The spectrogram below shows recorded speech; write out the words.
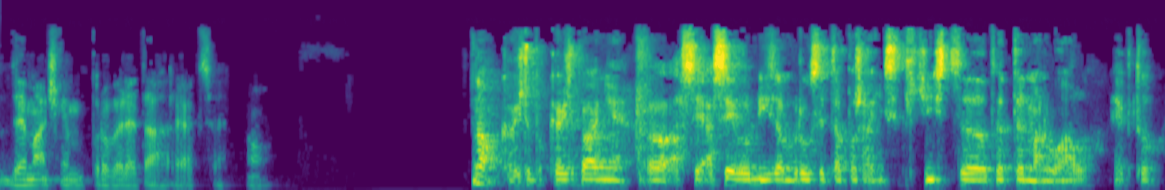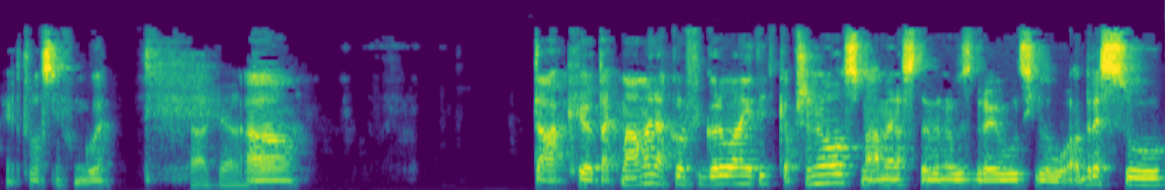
DMAčkem provede ta reakce. No. No, každopádně uh, asi, asi je hodný zabrousit a pořádně si přečíst uh, ten, ten manuál, jak to, jak to vlastně funguje. Tak, já. Uh, tak, tak máme nakonfigurovaný teďka přenos, máme nastavenou zdrojovou cílovou adresu,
